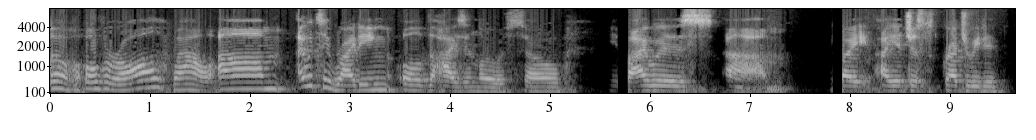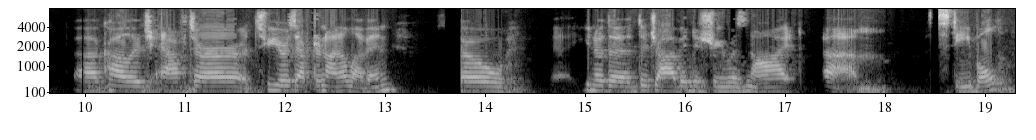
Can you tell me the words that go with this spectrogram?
Oh, overall, wow. Um, I would say riding all of the highs and lows. So, you know, I was, um, I, I had just graduated uh, college after two years after 9 11. So, you know, the, the job industry was not um, stable.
